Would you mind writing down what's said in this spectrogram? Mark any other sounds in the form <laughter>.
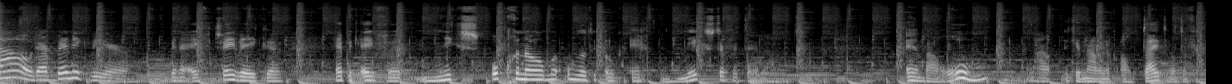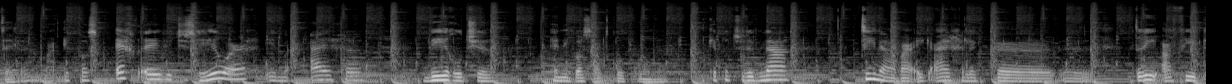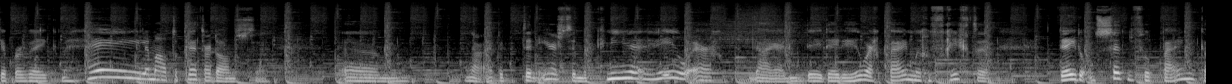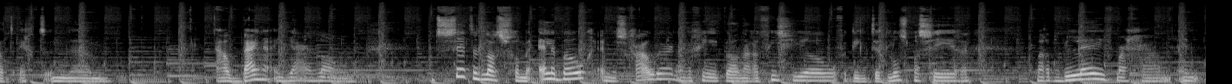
Nou, daar ben ik weer. Ik ben er even twee weken. Heb ik even niks opgenomen, omdat ik ook echt niks te vertellen had. En waarom? Nou, ik heb namelijk altijd wat te vertellen, maar ik was echt eventjes heel erg in mijn eigen wereldje en ik was aan het cocoonen. Ik heb natuurlijk na Tina, waar ik eigenlijk uh, uh, drie à vier keer per week me helemaal te pletter danste. Um, nou, heb ik ten eerste mijn knieën heel erg, nou ja, die deden heel erg pijn. Mijn gewrichten deden ontzettend veel pijn. Ik had echt een, um, nou, bijna een jaar lang ontzettend last van mijn elleboog en mijn schouder. Nou, dan ging ik wel naar een fysio of ik liet het losmasseren. Maar het bleef maar gaan. En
